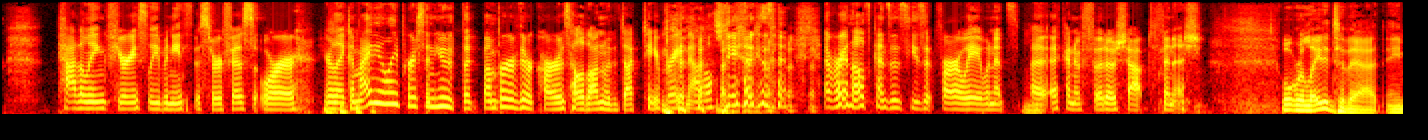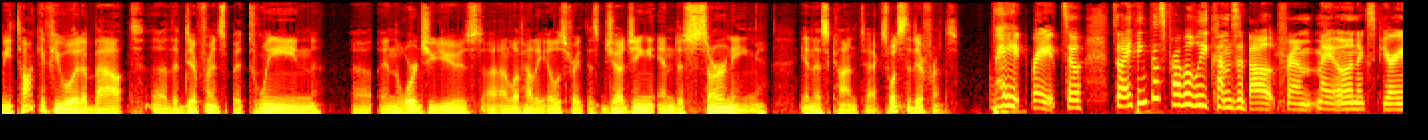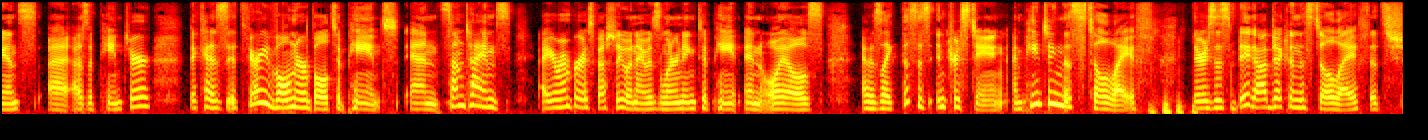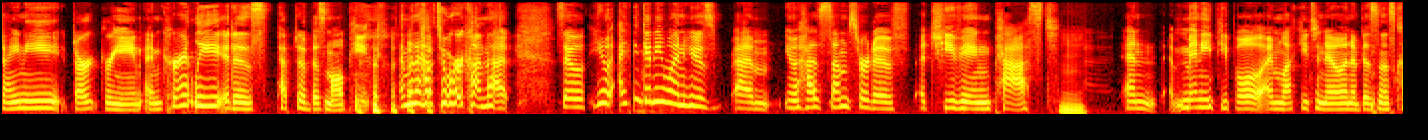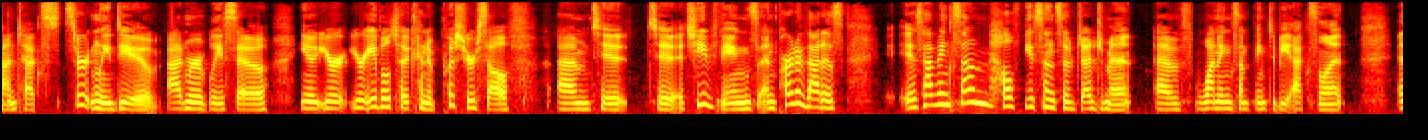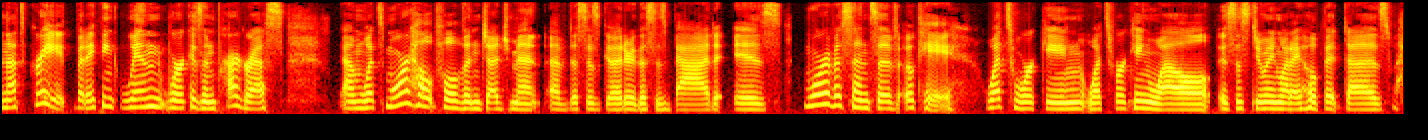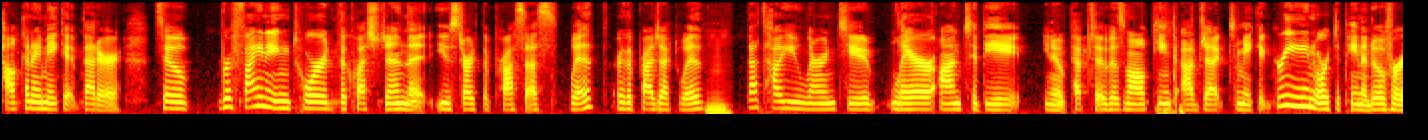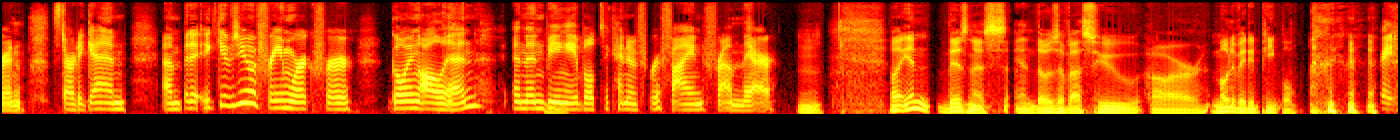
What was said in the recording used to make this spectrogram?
paddling furiously beneath the surface, or you're like, Am I the only person who the bumper of their car is held on with duct tape right now? Because everyone else kind of sees it far away when it's a, a, kind of photoshopped finish. Well, related to that, Amy, talk if you would about uh, the difference between. Uh, and the words you used, I love how they illustrate this judging and discerning in this context. What's the difference? Right, right. So, so I think this probably comes about from my own experience uh, as a painter because it's very vulnerable to paint. And sometimes I remember, especially when I was learning to paint in oils, I was like, this is interesting. I'm painting this still life. There's this big object in the still life that's shiny, dark green, and currently it is Pepto Bismol pink. I'm going to have to work on that. So, you know, I think anyone who's, um, you know, has some sort of achieving past. Mm and many people I'm lucky to know in a business context certainly do admirably so. You know, you're you're able to kind of push yourself um, to to achieve things. And part of that is is having some healthy sense of judgment of wanting something to be excellent. And that's great. But I think when work is in progress, um, what's more helpful than judgment of this is good or this is bad is more of a sense of, okay, what's working? What's working well? Is this doing what I hope it does? How can I make it better? So refining toward the question that you start the process with or the project with, mm. that's how you learn to layer onto the you know, Pepto Bismol pink object to make it green or to paint it over and start again. Um, but it, it gives you a framework for going all in and then being able to kind of refine from there. Mm. Well, in business, and those of us who are motivated people, right.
